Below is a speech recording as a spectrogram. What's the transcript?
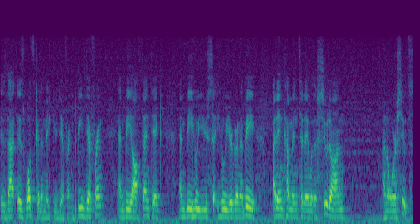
is that is what's going to make you different. Be different and be authentic and be who you say, who you're going to be. I didn't come in today with a suit on. I don't wear suits.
